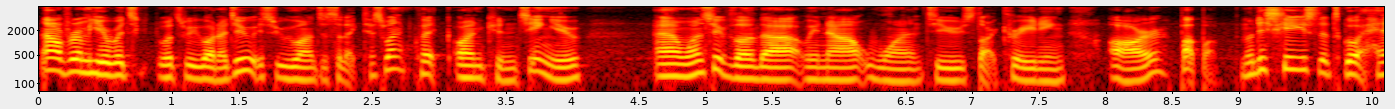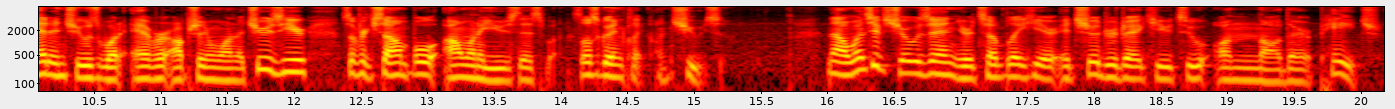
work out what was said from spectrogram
Now from here, what's, what we want to do is we want to select this one, click on continue. And once we've done that, we now want to start creating our pop-up. Now in this case, let's go ahead and choose whatever option you want to choose here. So for example, I want to use this one. So let's go and click on choose. Now, once you've chosen your template here, it should redirect you to another page.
